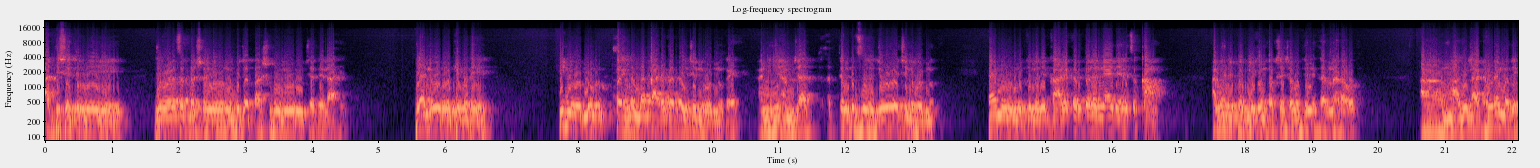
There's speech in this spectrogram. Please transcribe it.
अतिशय तुम्ही जवळचा प्रश्न निवडणुकीच्या पार्श्वभूमीवर विचारलेला आहे. या निवडणुकीमध्ये ही निवडणूक पहिल्यांदा कार्यकर्त्यांची निवडणूक आहे आणि ही आमच्या अत्यंत जवळची निवडणूक या निवडणुकीमध्ये कार्यकर्त्याला न्याय देण्याचं काम आम्ही रिपब्लिकन पक्षाच्या वतीने करणार आहोत. मागील आठवड्यामध्ये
